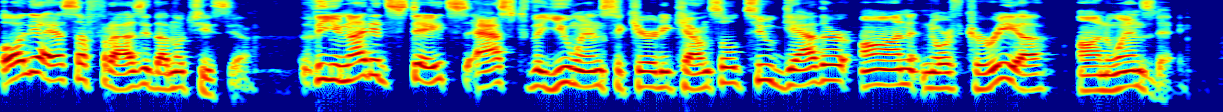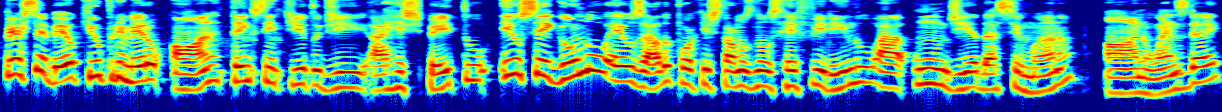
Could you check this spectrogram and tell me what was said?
Olha essa frase da notícia. The United States asked the UN Security Council to gather on North Korea on Wednesday percebeu que o primeiro on tem sentido de a respeito e o segundo é usado porque estamos nos referindo a um dia da semana, on Wednesday.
